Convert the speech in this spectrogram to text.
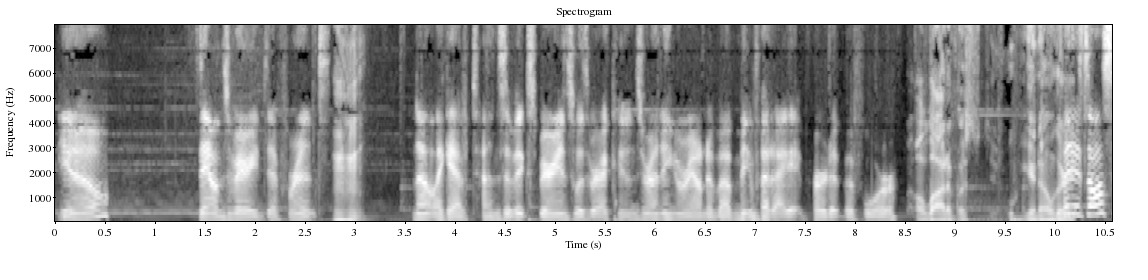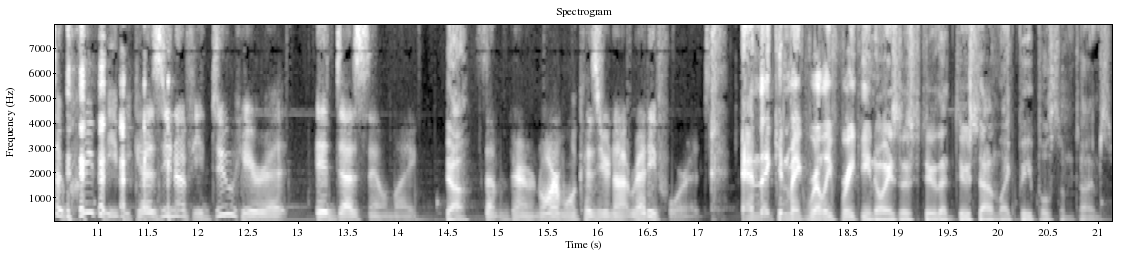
you know? Sounds very different. hmm Not like I have tons of experience with raccoons running around above me, but I've heard it before. A lot of us do. You know, But they're it's also creepy because, you know, if you do hear it, it does sound like yeah, something paranormal because you're not ready for it. and they can make really freaky noises too that do sound like people sometimes.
